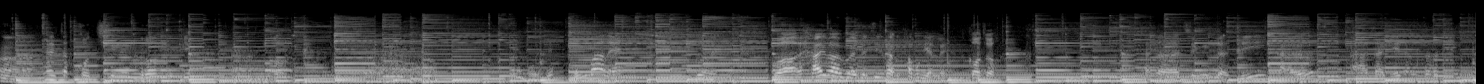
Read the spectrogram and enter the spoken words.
어. 살짝 거치는 그런 느낌? 어. 뭐지? 백만에 그거네. 와 가위바위보에서 진 사람 타보길래. 꺼져 자 지금까지 다음 아자개 장터였습니다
